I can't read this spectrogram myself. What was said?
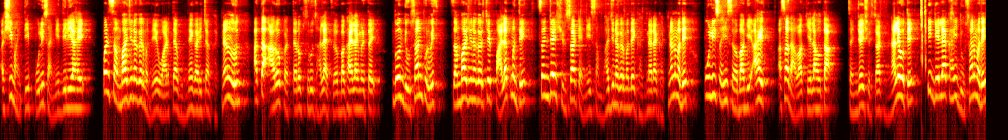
अशी माहिती पोलिसांनी दिली आहे. पण संभाजीनगरमध्ये वाढत्या गुन्हेगारीच्या घटनांवरून आता आरोप प्रत्यारोप सुरू झाल्याचं बघायला मिळतंय. दोन दिवसांपूर्वीच संभाजीनगरचे पालकमंत्री संजय शिरसाट यांनी संभाजीनगरमध्ये घडणाऱ्या घटनांमध्ये पोलीसही सहभागी आहेत असा दावा केला होता. संजय शिरसाट म्हणाले होते की गेल्या काही दिवसांमध्ये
